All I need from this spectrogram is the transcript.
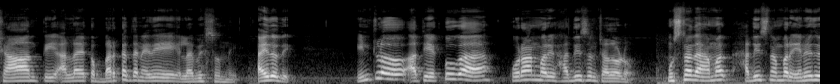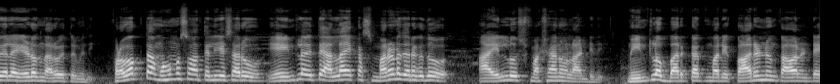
శాంతి అల్లా యొక్క బర్కత్ అనేది లభిస్తుంది. ఐదోది ఇంట్లో అతి ఎక్కువగా ఖురాన్ మరియు హదీసును చదవడం. ముస్నద్ అహ్మద్ హదీస్ నంబర్ ఎనిమిది వేల ఏడు వందల అరవై తొమ్మిది. ప్రవక్త మొహమ్మద్ సహా తెలియజేశారు ఏ ఇంట్లో అయితే అల్లా యొక్క స్మరణ జరగదో ఆ ఇల్లు శ్మశానం లాంటిది. మీ ఇంట్లో బర్కత్ మరియు కారుణ్యం కావాలంటే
